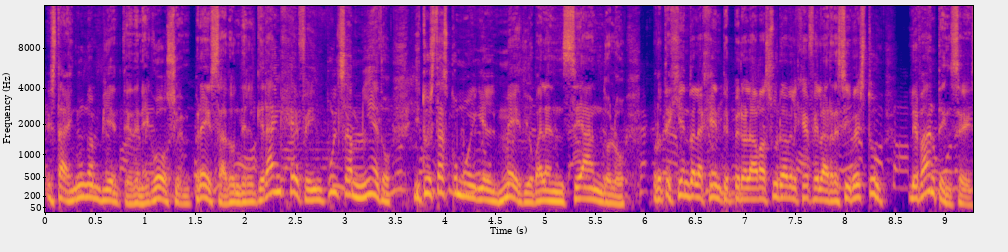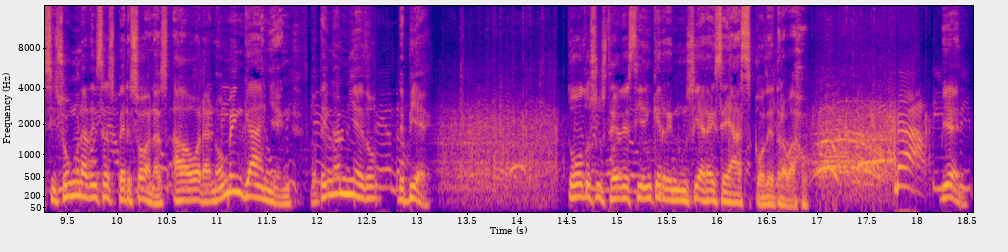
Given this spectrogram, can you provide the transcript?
está en un ambiente de negocio, empresa, donde el gran jefe impulsa miedo y tú estás como en el medio, balanceándolo, protegiendo a la gente, pero la basura del jefe la recibes tú? Levántense, si son una de esas personas, ahora no me engañen, no tengan miedo, de pie. Todos ustedes tienen que renunciar a ese asco de trabajo. Bien,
